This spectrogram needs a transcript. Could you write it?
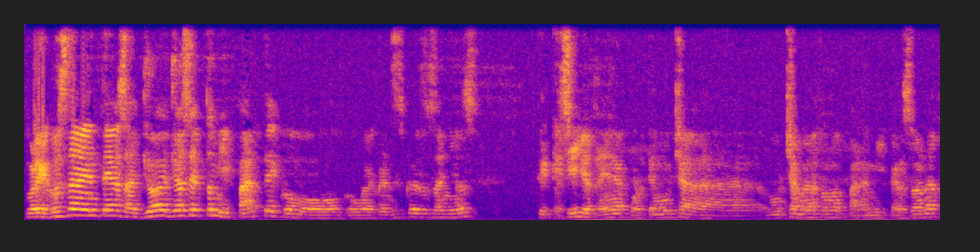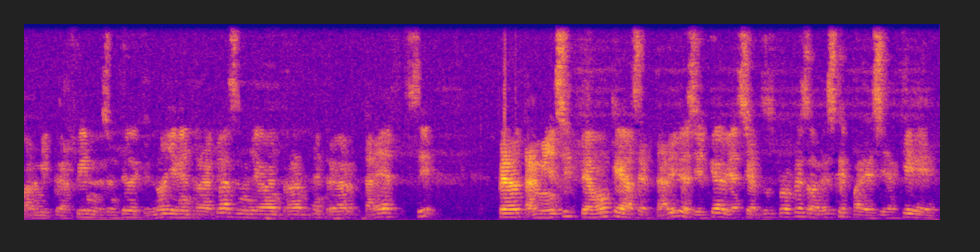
Porque justamente, o sea, yo, yo acepto mi parte como, como el Francisco de esos años, de que sí, yo también aporté mucha, mucha mala fama para mi persona, para mi perfil, en el sentido de que no llegué a entrar a clases, no llegué a, entrar, a entregar tareas, ¿sí? Pero también sí tengo que aceptar y decir que había ciertos profesores que parecía que,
